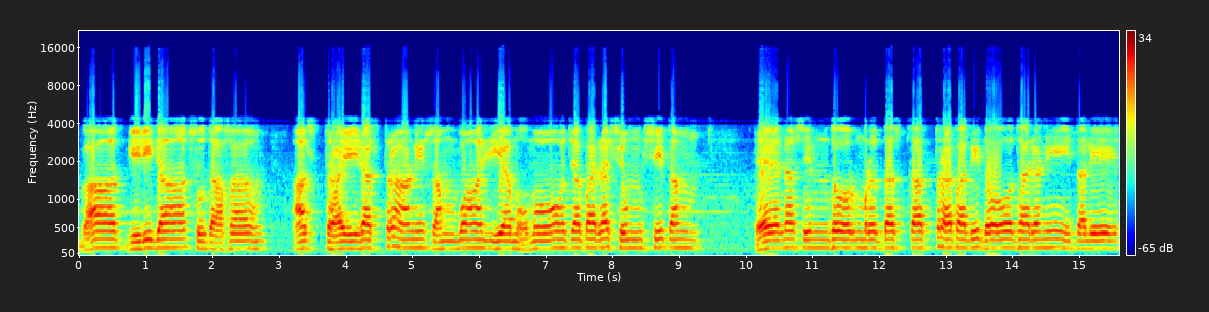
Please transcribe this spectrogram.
गाद्गिरिजासुतः अस्त्रैरस्त्राणि संवार्यमुमोच परशुंसितं तेन सिन्धुर्मृतस्तत्र पदिदोधरणीतले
